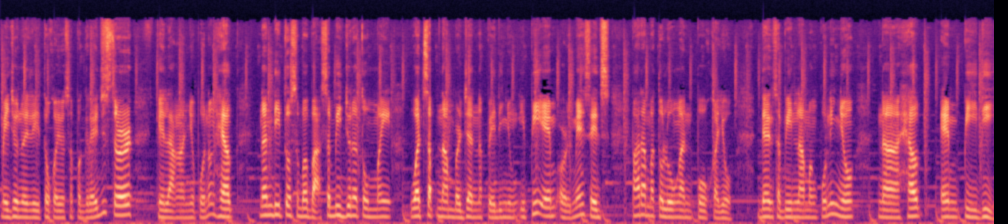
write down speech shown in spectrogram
medyo nalilito kayo sa pag-register, kailangan nyo po ng help, nandito sa baba, sa video na to may WhatsApp number dyan na pwede nyong i-PM or i-message para matulungan po kayo. Then sabihin lamang po ninyo na help MPD.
